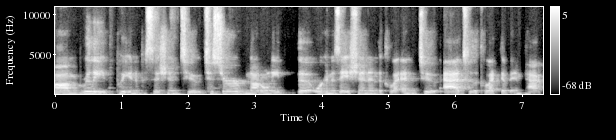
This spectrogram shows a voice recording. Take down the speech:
um, really put you in a position to to serve not only the organization and the and to add to the collective impact,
